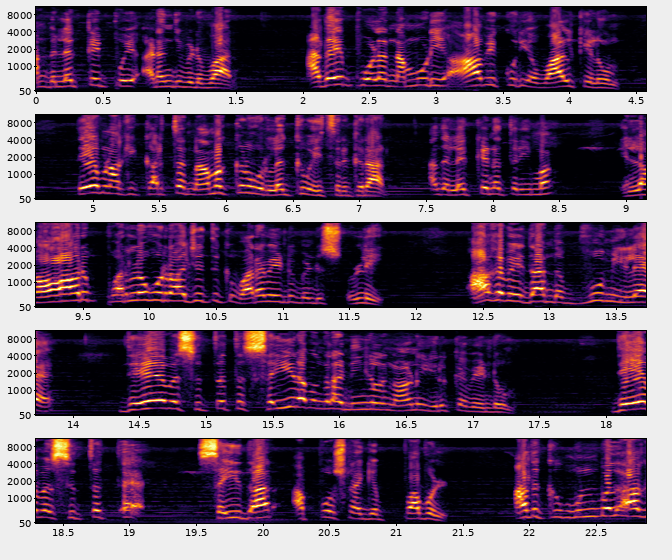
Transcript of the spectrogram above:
அந்த லெக்கை போய் அடைந்து விடுவார். அதே போல நம்முடைய ஆவிக்குரிய வாழ்க்கையிலும் தேவனாக்கி கர்த்தர் நமக்குன்னு ஒரு லெக்கு வைத்திருக்கிறார். அந்த லெக்கு என்ன தெரியுமா? எல்லாரும் பரலோக ராஜ்யத்துக்கு வர வேண்டும் என்று சொல்லி ஆகவே தான் இந்த பூமியில் தேவ சித்தத்தை செய்கிறவங்களா நீங்களும் நானும் இருக்க வேண்டும். தேவ சித்தத்தை செய்தார் அப்போஸ் பவுல். அதுக்கு முன்பதாக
